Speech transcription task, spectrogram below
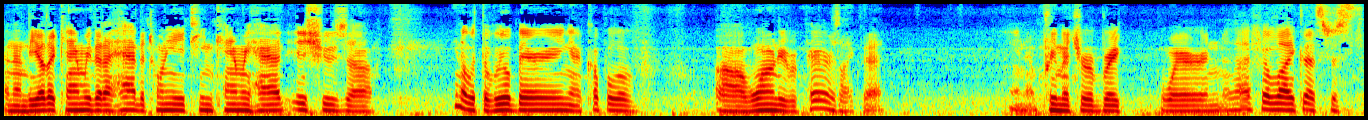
And then the other Camry that I had, the 2018 Camry, had issues, uh, you know, with the wheel bearing and a couple of uh, warranty repairs like that. You know, premature brake wear, and I feel like that's just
